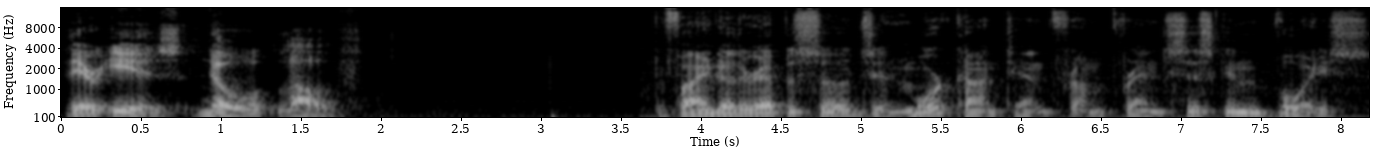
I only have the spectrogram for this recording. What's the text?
there is no love. To find other episodes and more content from Franciscan Voice,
